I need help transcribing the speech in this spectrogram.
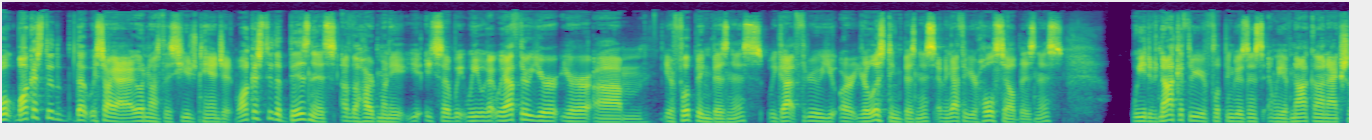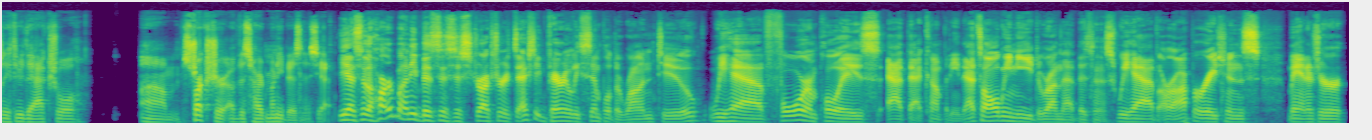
well, walk us through the, the. Sorry, I went off this huge tangent. Walk us through the business of the hard money. So we, we, we got through your your um your flipping business. We got through your or your listing business, and we got through your wholesale business. We did not get through your flipping business, and we have not gone actually through the actual um, structure of this hard money business yet. Yeah, so the hard money business is structured. It's actually fairly simple to run too. We have four employees at that company. That's all we need to run that business. We have our operations manager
